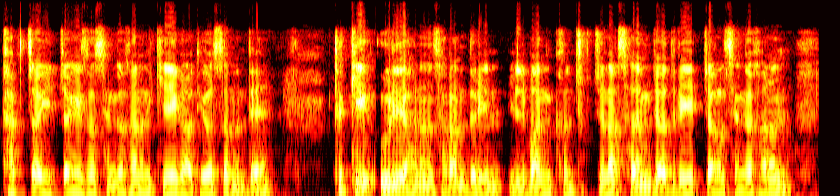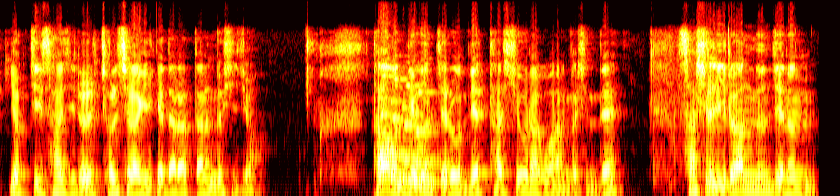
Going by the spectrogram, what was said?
각자 입장에서 생각하는 기회가 되었었는데 특히 의뢰하는 사람들인 일반 건축주나 사용자들의 입장을 생각하는 역지사지를 절실하게 깨달았다는 것이죠. 다음은 네 번째로 내 탓이오라고 하는 것인데 사실 이러한 문제는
